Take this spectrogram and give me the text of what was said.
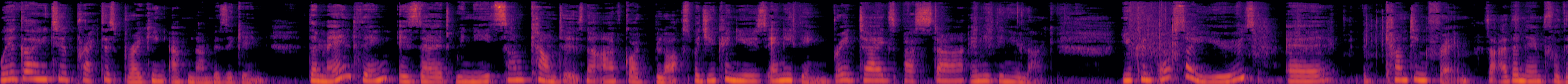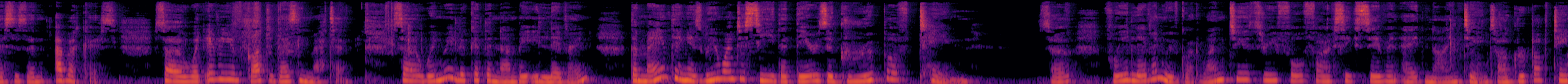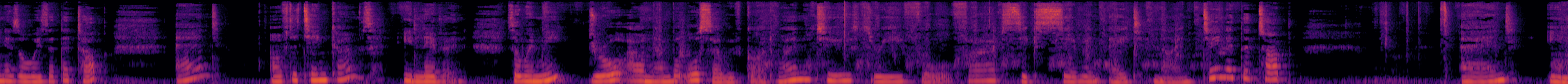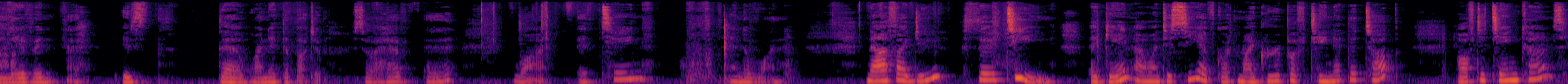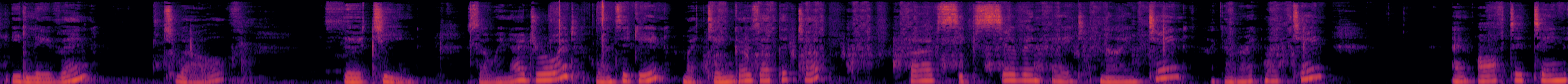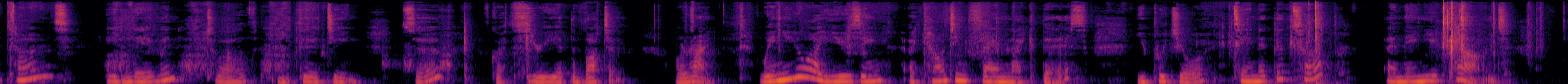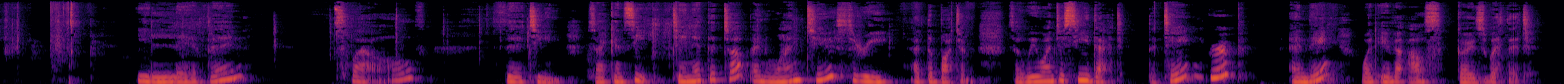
we're going to practice breaking up numbers again. The main thing is that we need some counters. Now I've got blocks, but you can use anything, bread tags, pasta, anything you like. You can also use a counting frame. The other name for this is an abacus. So whatever you've got, it doesn't matter. So when we look at the number 11, the main thing is we want to see that there is a group of 10. So for 11, we've got 1, 2, 3, 4, 5, 6, 7, 8, 9, 10. So our group of 10 is always at the top. And after 10 comes 11. So when we draw our number also, we've got 1, 2, 3, 4, 5, 6, 7, 8, 9, 10 at the top. And 11 uh, is the one at the bottom. So I have a 1, a 10, and a 1. Now if I do 13, again I want to see I've got my group of 10 at the top. After 10 comes 11, 12, 13. So when I draw it, once again, my 10 goes at the top. 5, 6, 7, 8, 9, 10. I can write my 10. And after 10 comes 11, 12, and 13. So I've got 3 at the bottom. All right. When you are using a counting frame like this, you put your 10 at the top and then you count 11, 12, 13. So I can see 10 at the top and 1, 2, 3 at the bottom. So we want to see that, the 10 group, and then whatever else goes with it.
